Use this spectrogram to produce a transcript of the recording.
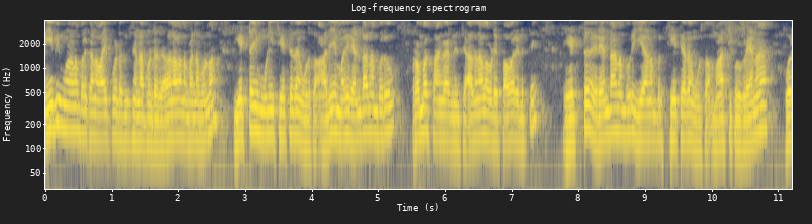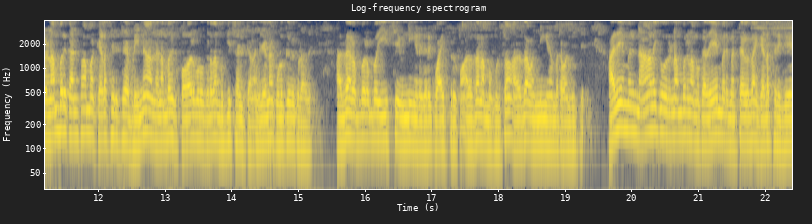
மேபி மூணாம் நம்பருக்கான வாய்ப்புகள் இருந்துச்சு என்ன பண்ணுறது அதனால் நம்ம என்ன பண்ணோம் எட்டையும் மூணையும் சேர்த்து தான் கொடுத்தோம். அதே மாதிரி ரெண்டாம் நம்பரும் ரொம்ப ஸ்ட்ராங்காக இருந்துச்சு. அதனால் அவருடைய பவர் எடுத்து எட்டு ரெண்டாம் நம்பரும் ஏழு நம்பர் சேர்த்தே தான் கொடுத்தோம். மாற்றி கொடுக்கல. ஏன்னா ஒரு நம்பர் கன்ஃபார்மாக கிடச்சிருச்சு அப்படின்னா அந்த நம்பருக்கு பவர் கொடுக்குறதா புத்திசாலித்தனம். இல்லைன்னா கொடுக்கவே கூடாது. அதுதான் ரொம்ப ரொம்ப ஈஸியாக வின்னிங் எடுக்கிறதுக்கு வாய்ப்பு இருக்கும். அதை தான் நம்ம கொடுத்தோம். அதை தான் வின்னிங் நம்பர் வந்துச்சு. அதே மாதிரி நாளைக்கு ஒரு நம்பர் நமக்கு அதே மாதிரி மெத்தடில் தான் கிடச்சிருக்கு.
